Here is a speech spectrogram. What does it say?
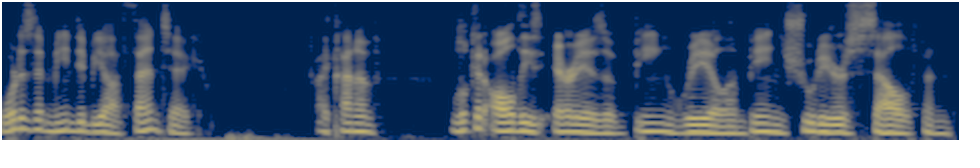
what does it mean to be authentic, I kind of look at all these areas of being real and being true to yourself and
